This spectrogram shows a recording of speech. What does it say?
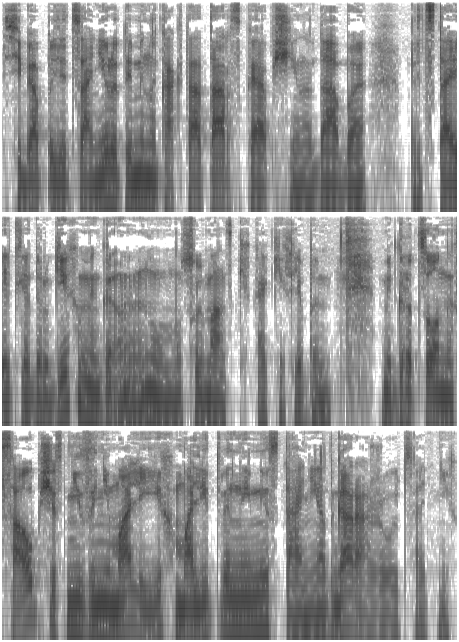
себя позиционирует именно как татарская община, дабы представители других ну, мусульманских каких-либо миграционных сообществ не занимали их молитвенные места, не отгораживаются от них.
